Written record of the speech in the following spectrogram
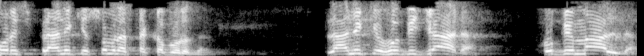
ګورو چې پلان کې څومره تکبر ده پلان کې هو بجاده هو بمال ده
